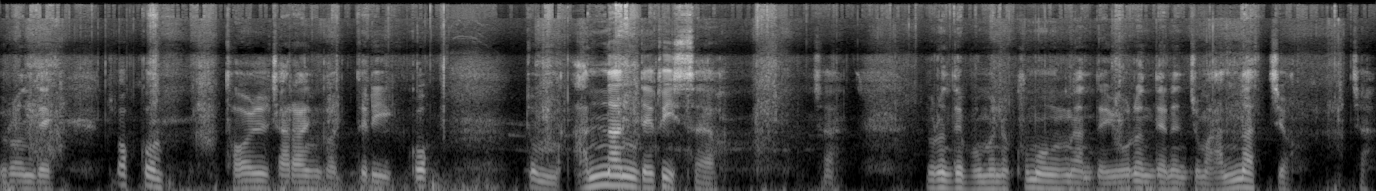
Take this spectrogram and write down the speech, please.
요런데 조금 덜 자란 것들이 있고 좀 안 난 데도 있어요. 자, 요런 데 보면은 구멍 난데 요런 데는 좀 안 났죠. 자,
